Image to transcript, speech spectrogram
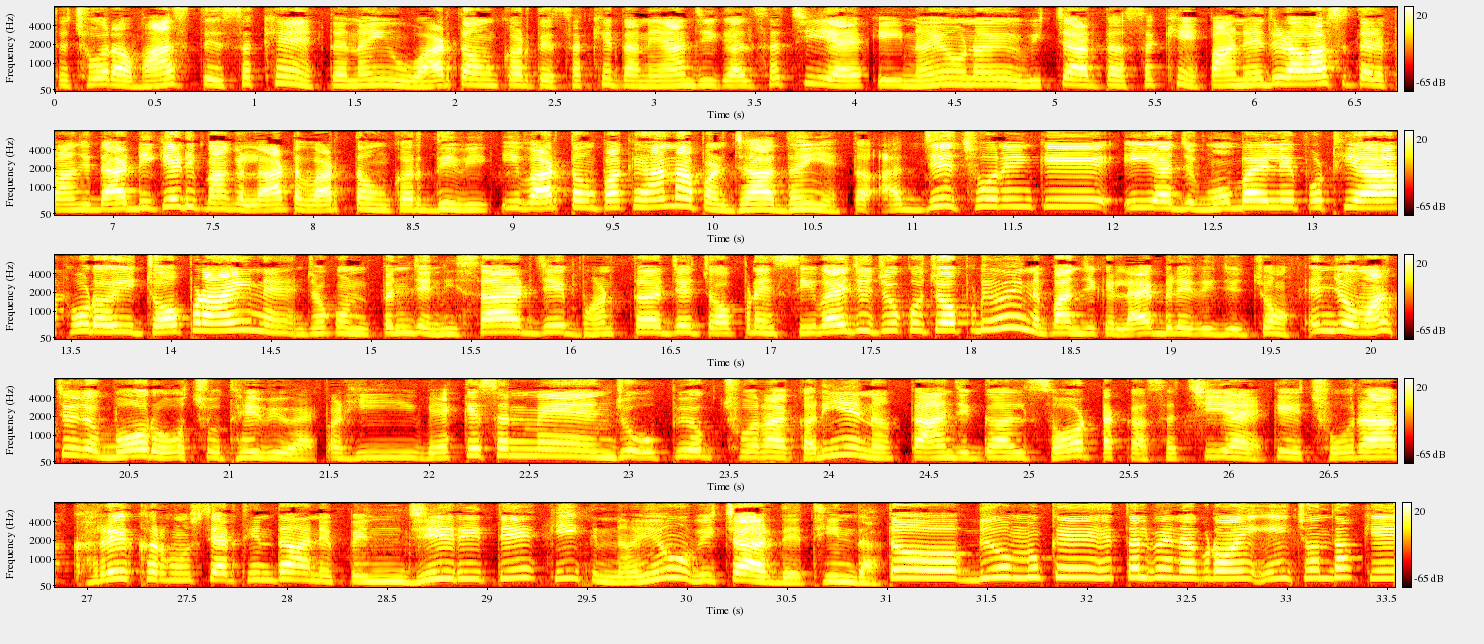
તો છોરા વાંચતે સખે, તો નયું વાર્તાઓ કરતે સખે તને આજી ગાલ સચી આય કે નયો નયો વિચારતા સખે. પા નેજડા વાસે ત્યારે પાંજી દાડી કેડી પાંકે લાટ વાર્તાઓ કર દીવી. ઈ વાર્તાઓ પાકે આના પણ જા ધઈએ. તો આજે છોરે નહીં કે એ આજ મોબાઈલને પોઠિયા થોડો એ ચોપડાઈ ને જો કોણ પંજે નિસાર જે, ભણતર જે, ચોપડે સિવાય જે જો કો ચોપડી હોય ને, પાંજી કે લાઇબ્રેરી જે જો, એન જો વાંચ્યો જો બોર ઓછો થઈ ગયો હોય. પણ હી વેકેશન મેં જો ઉપયોગ છોરા કરીએ ને, તો આજી ગાલ સો ટકા સચી આય કે છોરા ખરેખર હોશિયાર થીંદા અને પંજે રીતે કંઈક નયો વિચાર દે થીંદા. તો બ્યો મુકે હેતલબેન અગડો ઈ ચોંદા કે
